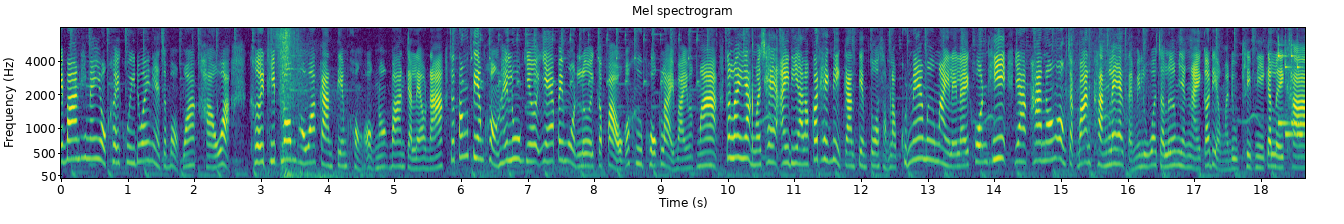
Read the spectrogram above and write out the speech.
ายๆบ้านที่แม่หยกเคยคุยด้วยเนี่ยจะบอกว่าเขาอะเคยทิปล่มเพราะว่าการเตรียมของออกนอกบ้านกันแล้วนะ จะต้องเตรียมของให้ลูกเยอะแยะไปหมดเลยกระเป๋าก็คือพกหลายใบมากๆ ก็เลยอยากมาแชร์ไอเดียแล้วก็เทคนิคการเตรียมตัวสำหรับคุณแม่มือใหม่หลายๆคนที่อยากพาน้องออกจากบ้านครั้งแรก แต่ไม่รู้ว่าจะเริ่มยังไง ก็เดี๋ยวมาดูคลิปนี้กันเลยค่ะ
